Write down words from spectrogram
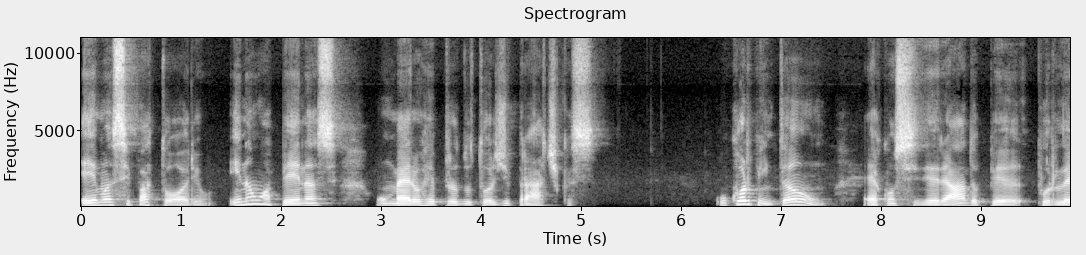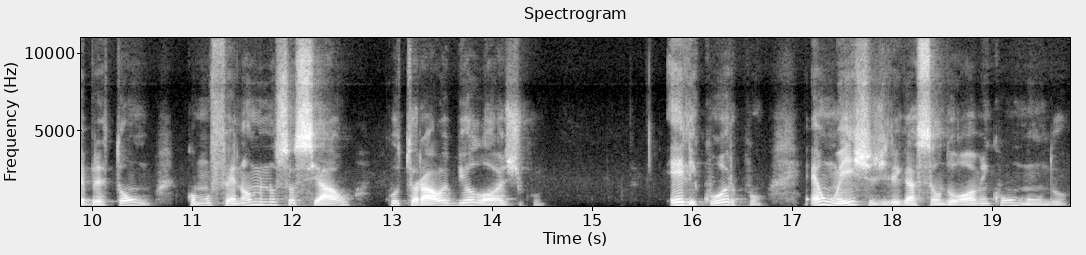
emancipatório e não apenas um mero reprodutor de práticas. O corpo, então, é considerado por Le Breton como um fenômeno social, cultural e biológico. Ele, corpo, é um eixo de ligação do homem com o mundo.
